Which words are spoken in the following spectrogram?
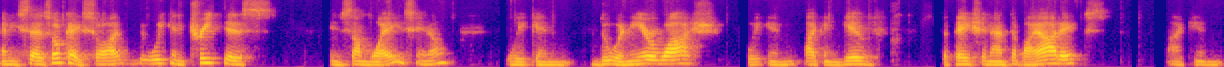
And he says, okay, so I, we can treat this in some ways, you know, we can do an ear wash. We can, I can give the patient antibiotics. I can,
